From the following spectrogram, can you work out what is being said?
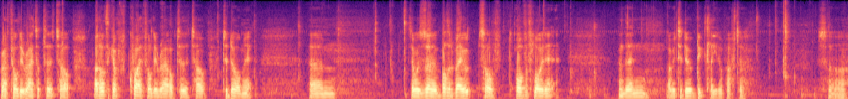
where I filled it right up to the top. I don't think I've quite filled it right up to the top to dome it. Um, so I was uh, bothered about sort of overflowing it, and then I had to do a big clean up after. So.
